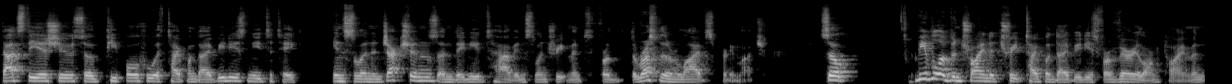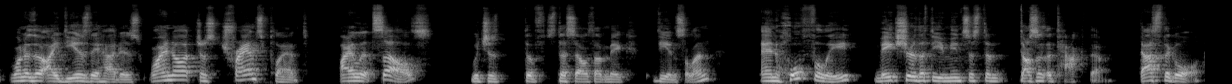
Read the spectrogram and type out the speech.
that's the issue. So people who with type 1 diabetes need to take insulin injections and they need to have insulin treatment for the rest of their lives pretty much so people have been trying to treat type 1 diabetes for a very long time. And one of the ideas they had is why not just transplant islet cells, which is the, the cells that make the insulin, and hopefully make sure that the immune system doesn't attack them. That's the goal.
